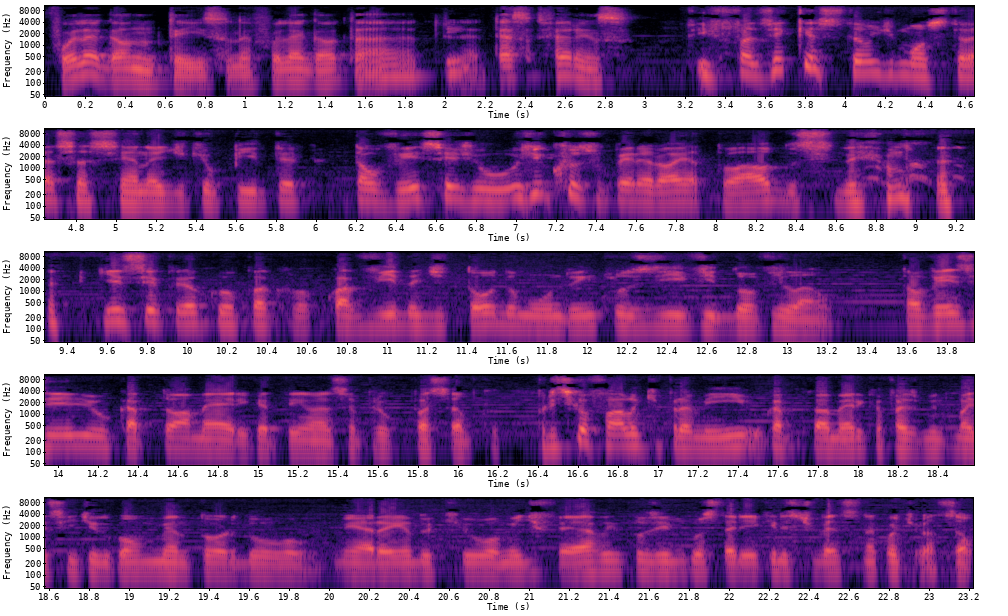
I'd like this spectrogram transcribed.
foi legal não ter isso, né? Foi legal tá, ter essa diferença. E fazer questão de mostrar essa cena de que o Peter talvez seja o único super-herói atual do cinema que se preocupa com a vida de todo mundo, inclusive do vilão. Talvez ele e o Capitão América tenham essa preocupação. Por isso que eu falo que para mim o Capitão América faz muito mais sentido como mentor do Homem-Aranha do que o Homem de Ferro. Inclusive gostaria que ele estivesse na continuação.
